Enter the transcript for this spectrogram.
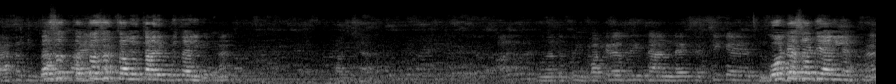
असं तुमचं तसंच आहे का? तसंच चालू आहे, तारीख पे तारीख? अच्छा. मग आता तुम्ही बकऱ्याचं इथं आणलंय तर ठीक आहे. गोठ्यासाठी आणल्या. हा?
